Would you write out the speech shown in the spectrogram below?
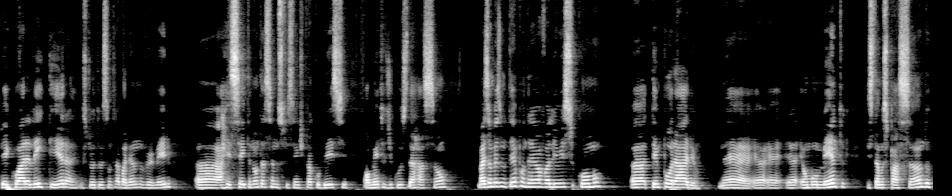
pecuária leiteira. Os produtores estão trabalhando no vermelho. Uh, a receita não está sendo suficiente para cobrir esse aumento de custo da ração. Mas, ao mesmo tempo, André, eu avalio isso como uh, temporário. Né? É, é, é um momento que estamos passando.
